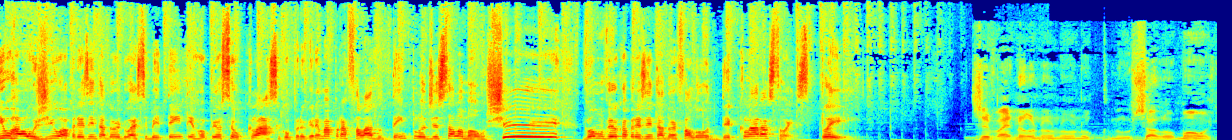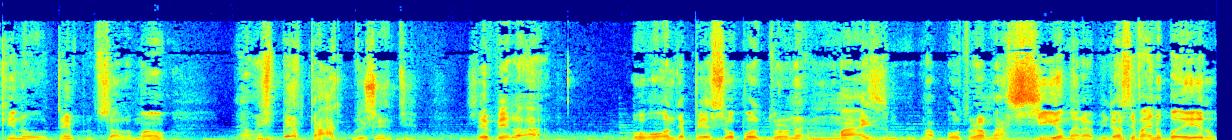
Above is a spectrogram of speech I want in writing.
E o Raul Gil, apresentador do SBT, interrompeu seu clássico programa para falar do Templo de Salomão. Xiii! Vamos ver o que o apresentador falou. Declarações. Play. Você vai no, no, no, no, Salomão, aqui no Templo de Salomão, é um espetáculo, gente. Você vê lá onde a pessoa poltrona, mais uma poltrona macia, maravilhosa. Você vai no banheiro,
